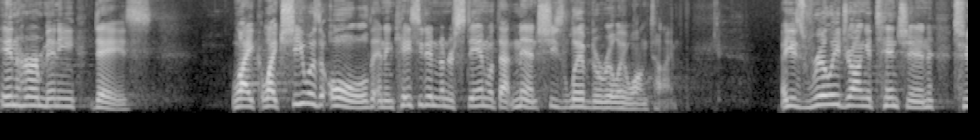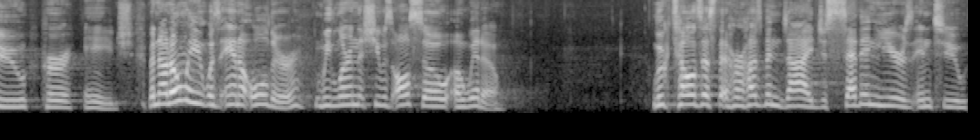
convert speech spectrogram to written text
in her many days. Like, like she was old, and in case you didn't understand what that meant, she's lived a really long time. He's really drawing attention to her age. But not only was Anna older, we learn that she was also a widow. Luke tells us that her husband died just seven years into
